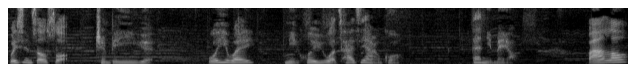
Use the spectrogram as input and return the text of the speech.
微信搜索“枕边音乐”。我以为你会与我擦肩而过，但你没有。晚安喽。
